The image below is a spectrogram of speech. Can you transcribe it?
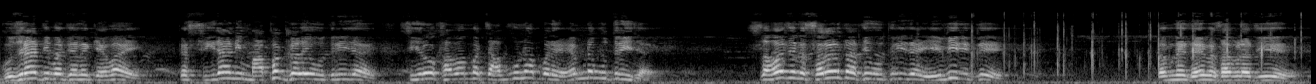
ગુજરાતીમાં જેને કહેવાય, કે શીરાની માફક ગળે ઉતરી જાય, શીરો ખાવામાં ચાવવું ના પડે, એમને ઉતરી જાય. સહજ અને સરળતાથી ઉતરી જાય એવી રીતે તમને જય વસાવડાજીએ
